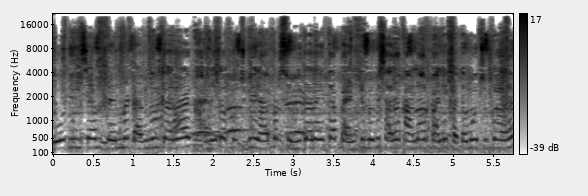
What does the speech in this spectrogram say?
दो दिन से हम ट्रेन में ट्रैवलिंग कर रहे हैं खाने का कुछ भी यहाँ पर सुविधा नहीं था पेंट्री में भी सारा खाना और पानी खत्म हो चुका है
